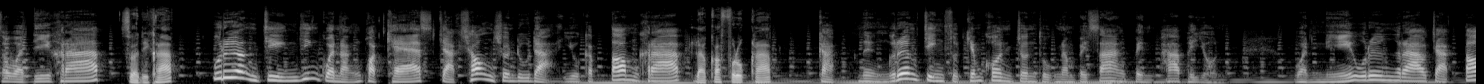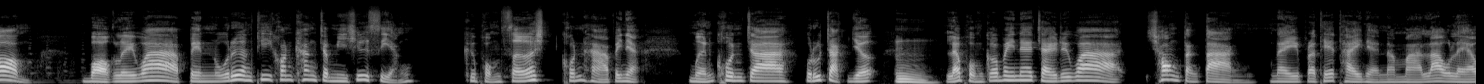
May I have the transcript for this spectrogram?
สวัสดีครับ สวัสดีครับ เรื่องจริงยิ่งกว่าหนังพอดแคสต์จากช่องชวนดูดะอยู่กับต้อมครับ แล้วก็ฟลุกครับ กับหนึ่งเรื่องจริงสุดเข้มข้นจนถูกนำไปสร้างเป็นภาพยนตร์ วันนี้เรื่องราวจากต้อม บอกเลยว่าเป็นเรื่องที่ค่อนข้างจะมีชื่อเสียง คือผมเซิร์ชค้นหาไปเนี่ย เหมือนคนจะรู้จักเยอะอืมแล้วผมก็ไม่แน่ใจด้วยว่าช่องต่างๆในประเทศไทยเนี่ยนำมาเล่าแล้ว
